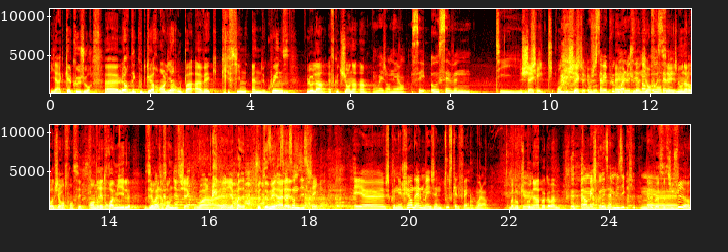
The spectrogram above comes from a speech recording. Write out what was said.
il y a quelques jours. Euh, L'heure des coups de cœur en lien ou pas avec Christine and the Queens. Lola, est-ce que tu en as un? Ouais, j'en ai un. C'est O70 Shake. Shake. On dit chèque. Je, je savais plus Eh, comment elle le disait. dit en français. O70 Nous, on a le droit de dire en français. André 3000, 070 chèque. Voilà, il y a pas. Je te mets à l'aise. 70 Shake. Et euh, je connais rien d'elle, mais j'aime tout ce qu'elle fait. Voilà. Bah donc tu euh, connais un peu quand même. Non, mais je connais sa musique. Mais, Bah, ça euh, suffit, hein.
